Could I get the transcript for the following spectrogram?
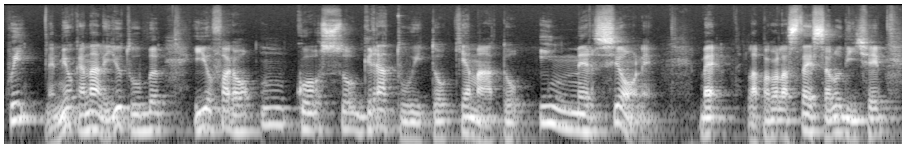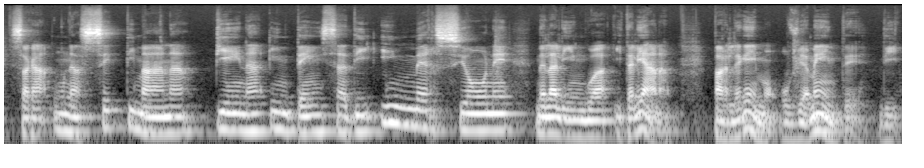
qui nel mio canale YouTube, io farò un corso gratuito chiamato Immersione. Beh, la parola stessa lo dice, sarà una settimana piena, intensa di immersione nella lingua italiana. Parleremo ovviamente di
